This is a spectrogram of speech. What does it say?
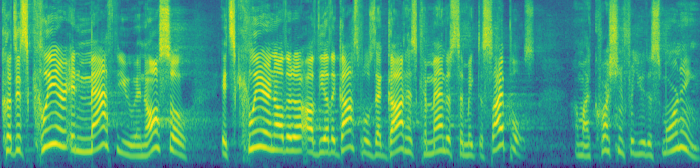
Because it's clear in Matthew and also it's clear in other of the other gospels that God has commanded us to make disciples. And my question for you this morning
